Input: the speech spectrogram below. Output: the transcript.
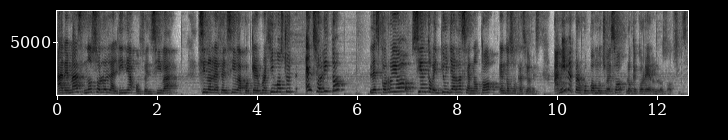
Además, no solo la línea ofensiva, sino la defensiva, porque Raheem Mostert, él solito, les corrió 121 yardas y anotó en dos ocasiones. A mí me preocupó mucho eso, lo que corrieron los Dolphins.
